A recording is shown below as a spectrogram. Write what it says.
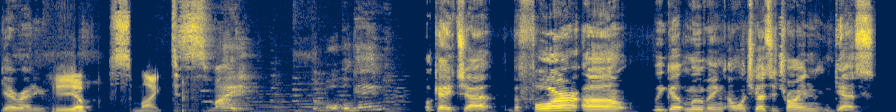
Get ready. Yep. Smite. Smite. The mobile game? Okay, chat. Before uh we get moving, I want you guys to try and guess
